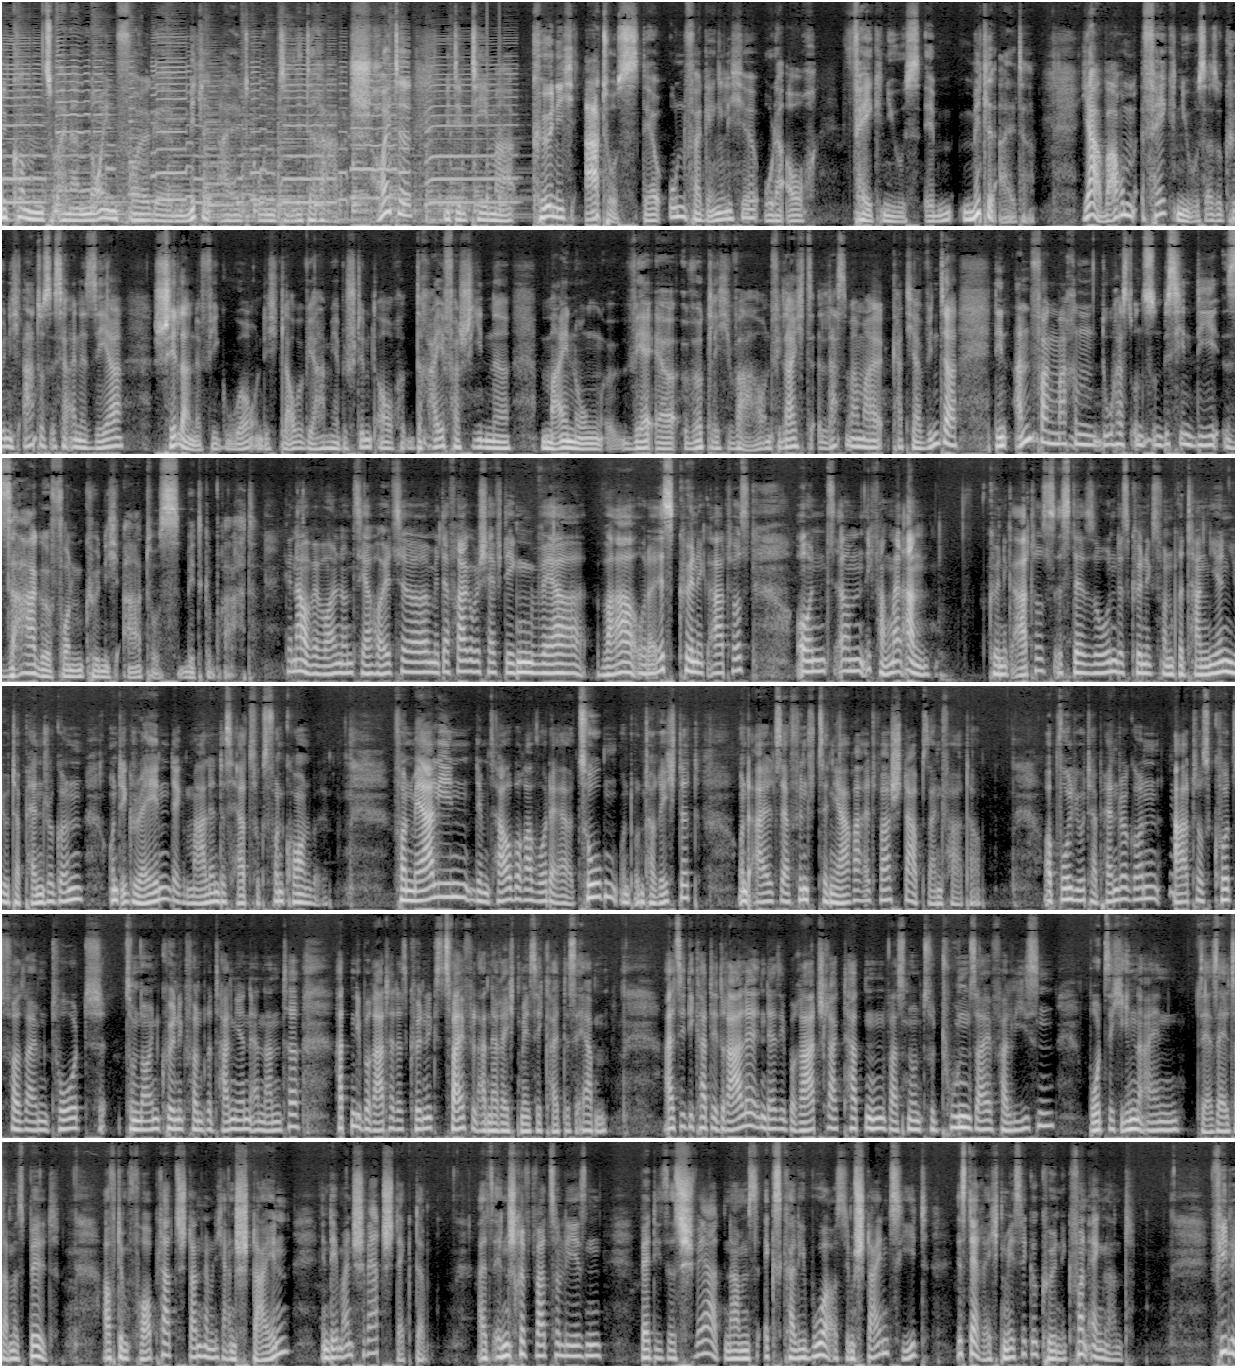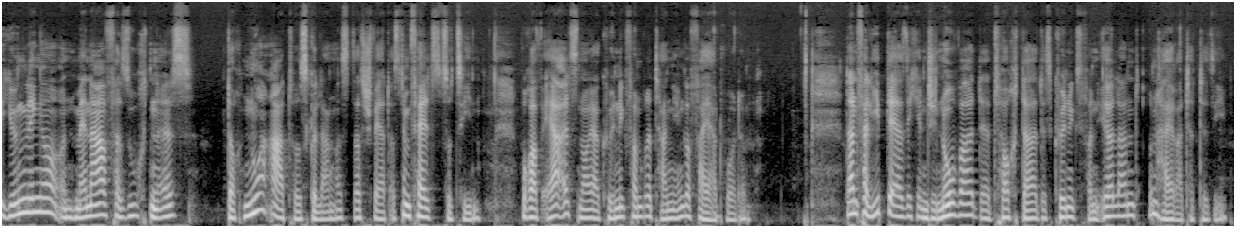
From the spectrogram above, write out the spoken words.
willkommen zu einer neuen Folge Mittelalt und Literarisch. Heute mit dem Thema König Artus, der Unvergängliche oder auch Fake News im Mittelalter. Ja, warum Fake News? Also König Artus ist ja eine sehr schillernde Figur und ich glaube, wir haben hier bestimmt auch drei verschiedene Meinungen, wer er wirklich war. Und vielleicht lassen wir mal Katja Winter den Anfang machen. Du hast uns ein bisschen die Sage von König Artus mitgebracht. Genau, wir wollen uns ja heute mit der Frage beschäftigen, wer war oder ist König Artus. Und ähm, ich fange mal an. König Artus ist der Sohn des Königs von Britannien, Uther Pendragon, und Igraine, der Gemahlin des Herzogs von Cornwall. Von Merlin, dem Zauberer, wurde er erzogen und unterrichtet, und als er 15 Jahre alt war, starb sein Vater. Obwohl Uther Pendragon Artus kurz vor seinem Tod zum neuen König von Britannien ernannte, hatten die Berater des Königs Zweifel an der Rechtmäßigkeit des Erben. Als sie die Kathedrale, in der sie beratschlagt hatten, was nun zu tun sei, verließen, bot sich ihnen ein sehr seltsames Bild. Auf dem Vorplatz stand nämlich ein Stein, in dem ein Schwert steckte. Als Inschrift war zu lesen, wer dieses Schwert namens Excalibur aus dem Stein zieht, ist der rechtmäßige König von England. Viele Jünglinge und Männer versuchten es, doch nur Artus gelang es, das Schwert aus dem Fels zu ziehen, worauf er als neuer König von Britannien gefeiert wurde. Dann verliebte er sich in Genova, der Tochter des Königs von Irland, und heiratete sie.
